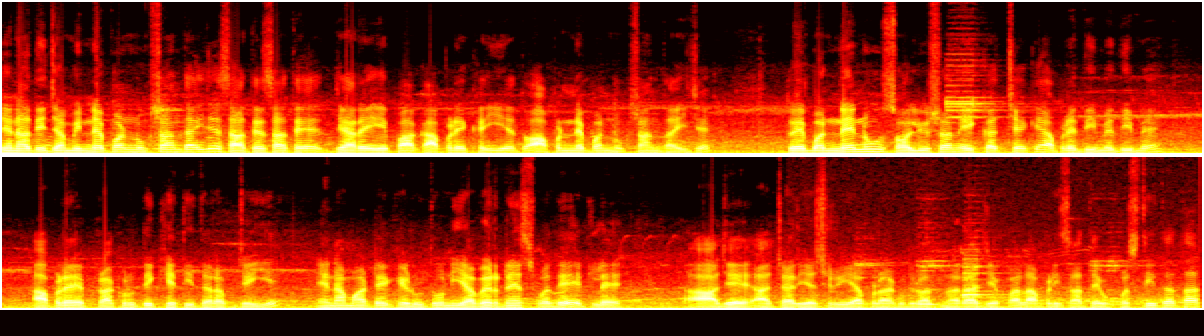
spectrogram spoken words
જેનાથી જમીનને પણ નુકસાન થાય છે. સાથે સાથે જ્યારે એ પાક આપણે ખાઈએ તો આપણને પણ નુકસાન થાય છે. તો એ બંનેનું સોલ્યુશન એક જ છે કે આપણે ધીમે ધીમે આપણે પ્રાકૃતિક ખેતી તરફ જઈએ. એના માટે ખેડૂતોની અવેરનેસ વધે એટલે આજે આચાર્યશ્રી આપણા ગુજરાતના રાજ્યપાલ આપણી સાથે ઉપસ્થિત હતા.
